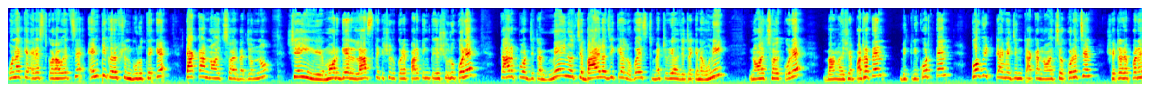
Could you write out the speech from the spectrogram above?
ওনাকে অ্যারেস্ট করা হয়েছে অ্যান্টি কারাপশন ব্যুরো থেকে। টাকা নয় ছয়ের জন্য সেই মর্গের লাশ থেকে শুরু করে পার্কিং থেকে শুরু করে তারপর যেটা মেইন হচ্ছে বায়োলজিক্যাল ওয়েস্ট ম্যাটেরিয়াল যেটা কিনা উনি নয় ছয় করে বাংলাদেশে পাঠাতেন, বিক্রি করতেন। কোভিড টাইমে যিনি টাকা নয় ছয় করেছেন সেটার ব্যাপারে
